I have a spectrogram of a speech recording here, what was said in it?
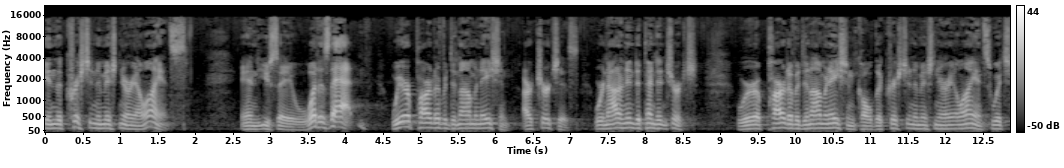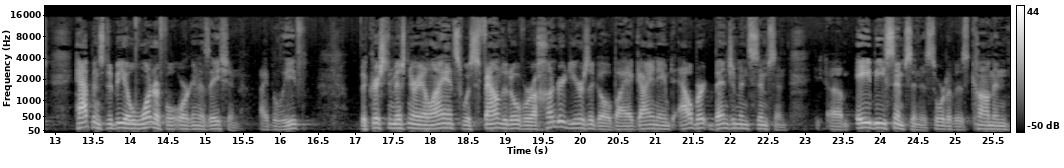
in the Christian and Missionary Alliance. And you say, what is that? We are part of a denomination, our church is. We're not an independent church. We're a part of a denomination called the Christian and Missionary Alliance, which happens to be a wonderful organization, I believe. The Christian Missionary Alliance was founded over 100 years ago by a guy named Albert Benjamin Simpson. Um, A.B. Simpson is sort of his common,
